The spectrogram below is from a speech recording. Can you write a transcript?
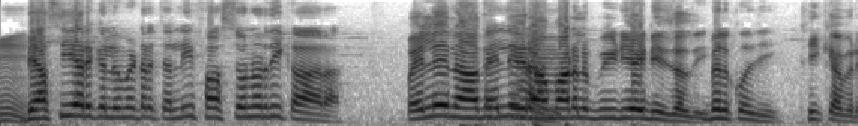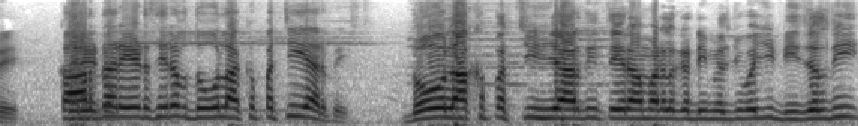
82000 ਕਿਲੋਮੀਟਰ ਚੱਲੀ ਫਸਟ ਓਨਰ ਦੀ ਕਾਰ ਆ। ਪਹਿਲੇ ਨਾਂ ਦੀ 13 ਮਾਡਲ BDI ਡੀਜ਼ਲ ਦੀ। ਬਿਲਕੁਲ ਜੀ। ਠੀਕ ਹੈ ਵੀਰੇ। ਕਾਰ ਦਾ ਰੇਟ ਸਿਰਫ 2 ਲੱਖ 25000 ਰੁਪਏ। 2 ਲੱਖ 25000 ਦੀ 13 ਮਾਡਲ ਗੱਡੀ ਮਿਲ ਜੂ ਬਾਈ ਜੀ ਡੀਜ਼ਲ ਦੀ।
